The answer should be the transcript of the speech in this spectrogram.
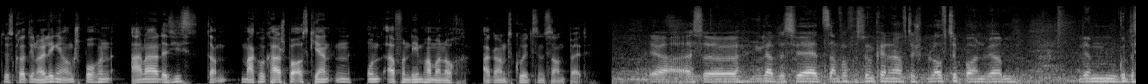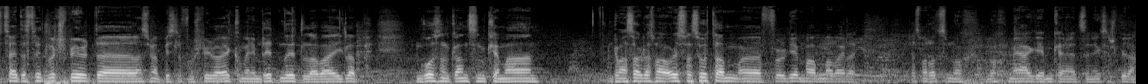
Du hast gerade die Neulinge angesprochen. Anna, das ist Marco Kasper aus Kärnten und auch von dem haben wir noch einen ganz kurzen Soundbite. Ja, also ich glaube, dass wir jetzt einfach versuchen können, auf das Spiel aufzubauen. Wir haben, wir haben ein gutes zweites Drittel gespielt, äh, dann sind wir ein bisschen vom Spiel weggekommen im dritten Drittel, aber ich glaube, im Großen und Ganzen können wir, kann man sagen, dass wir alles versucht haben, äh, voll haben, aber dass wir trotzdem noch, noch mehr geben können als die nächsten Spieler.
